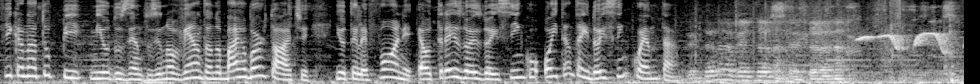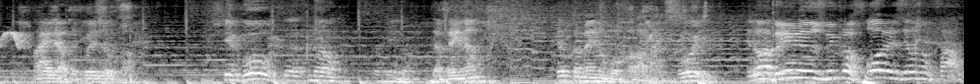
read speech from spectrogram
fica na Tupi 1290 no bairro Bortote e o telefone é o 3225 8250. Ventana, ventana, ventana. Vai, Léo, depois eu falo. Chegou? Não, também não. Também não? Eu também não vou falar mais. Oi. Se não abrirem os microfones, eu não falo.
